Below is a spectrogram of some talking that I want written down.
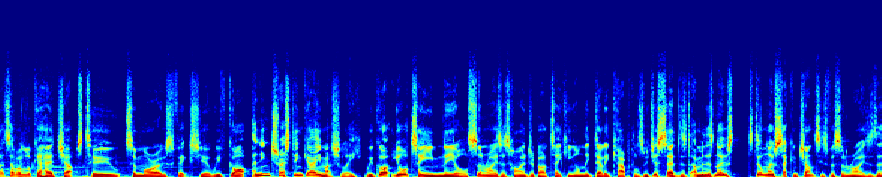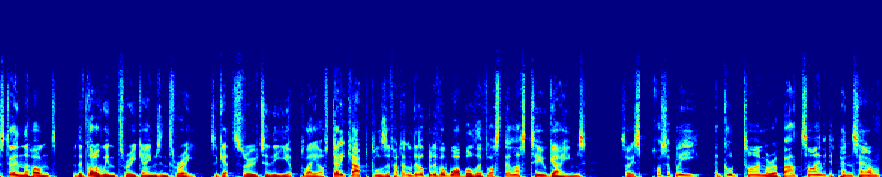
Let's have a look ahead, chaps, to tomorrow's fixture. We've got an interesting game, actually. We've got your team, Neil, Sunrisers Hyderabad, taking on the Delhi Capitals. We just said, there's, I mean, there's no still no second chances for Sunrisers. They're still in the hunt, but they've got to win three games in three to get through to the uh, playoffs. Delhi Capitals have had a little bit of a wobble. They've lost their last two games, so it's possibly a good time or a bad time. It depends how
